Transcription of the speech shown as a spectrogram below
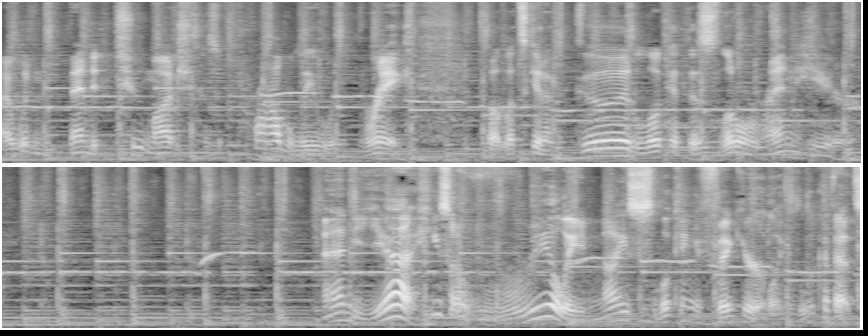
I wouldn't bend it too much because it probably would break. But let's get a good look at this little Ren here. And yeah, he's a really nice looking figure. Like, look at that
